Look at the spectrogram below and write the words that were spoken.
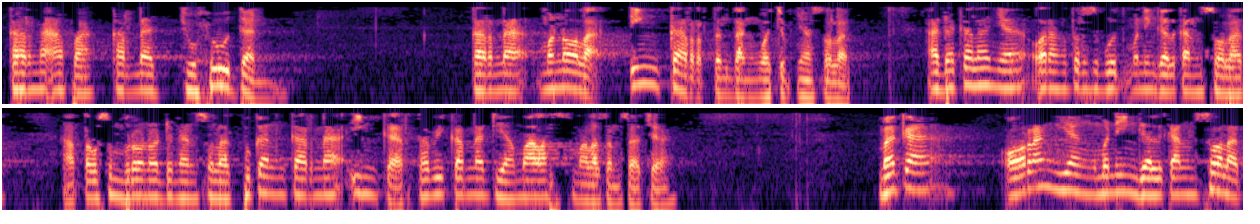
karena apa? Karena juhudan. Karena menolak, ingkar tentang wajibnya sholat. Ada kalanya orang tersebut meninggalkan sholat atau sembrono dengan sholat bukan karena ingkar, tapi karena dia malas-malasan saja. Maka orang yang meninggalkan sholat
